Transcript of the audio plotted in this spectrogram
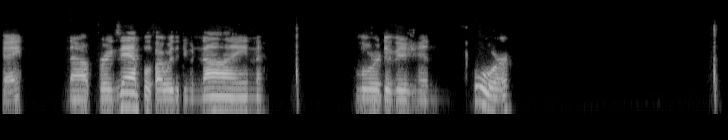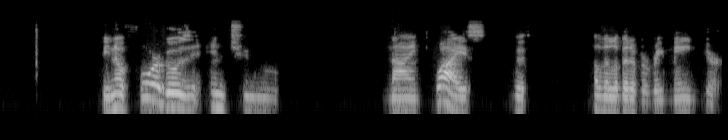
Okay? Now, for example, if I were to do 9 floor division 4, we know 4 goes into 9 twice with a little bit of a remainder.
